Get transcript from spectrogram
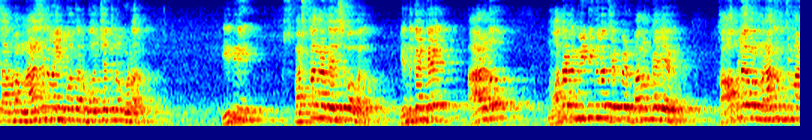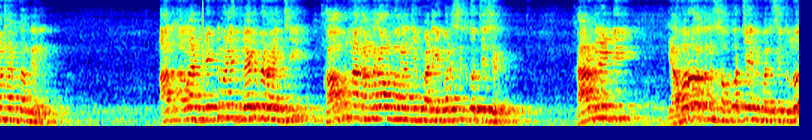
సర్వనాశనం అయిపోతారు భవిష్యత్తులో కూడా. ఇది స్పష్టంగా తెలుసుకోవాలి. ఎందుకంటే వాళ్ళు మొదటి మీటింగ్లో చెప్పాడు పవన్ కళ్యాణ్. కాపులు ఎవరు నా గురించి మాట్లాడతాను కానీ. అలాంటి వ్యక్తి మళ్ళీ ప్లేట్ పెరాయించి కాపులు నాకు అండగా ఉండాలని చెప్పి అడిగే పరిస్థితికి వచ్చేసాడు కారణం ఏంటి? ఎవరో అతను సపోర్ట్ చేయని పరిస్థితిలో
